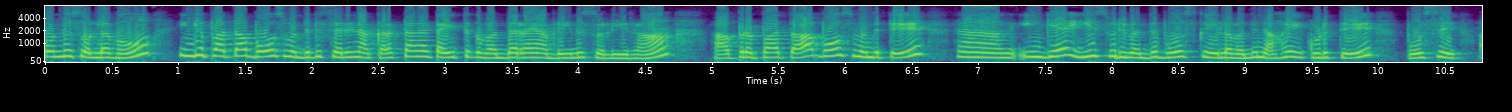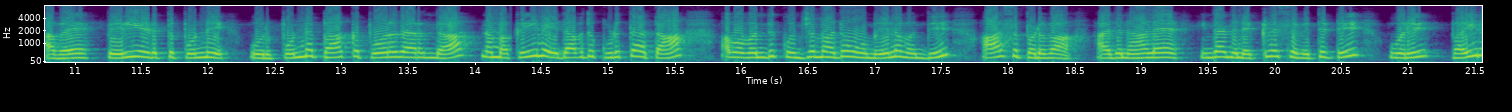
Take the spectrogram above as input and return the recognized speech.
பொண்ணு சொல்லவும் இங்கே பார்த்தா போஸ் வந்துட்டு சரி நான் கரெக்டான டயத்துக்கு வந்துடுறேன் அப்படின்னு சொல்லிடுறான். அப்புறம் பார்த்தா போஸ் வந்துட்டு இங்கே ஈஸ்வரி வந்து போஸ் கையில் வந்து நகையை கொடுத்து போஸு அவ பெரிய இடத்து பொண்ணு. ஒரு பொண்ணை பார்க்க போகிறதா இருந்தா நம்ம கையில் ஏதாவது கொடுத்தா தான் அவள் வந்து கொஞ்சமாவது உன் மேலே வந்து ஆசைப்படுவா. அதனால இந்த அந்த நெக்லஸை வித்துட்டு ஒரு வைர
